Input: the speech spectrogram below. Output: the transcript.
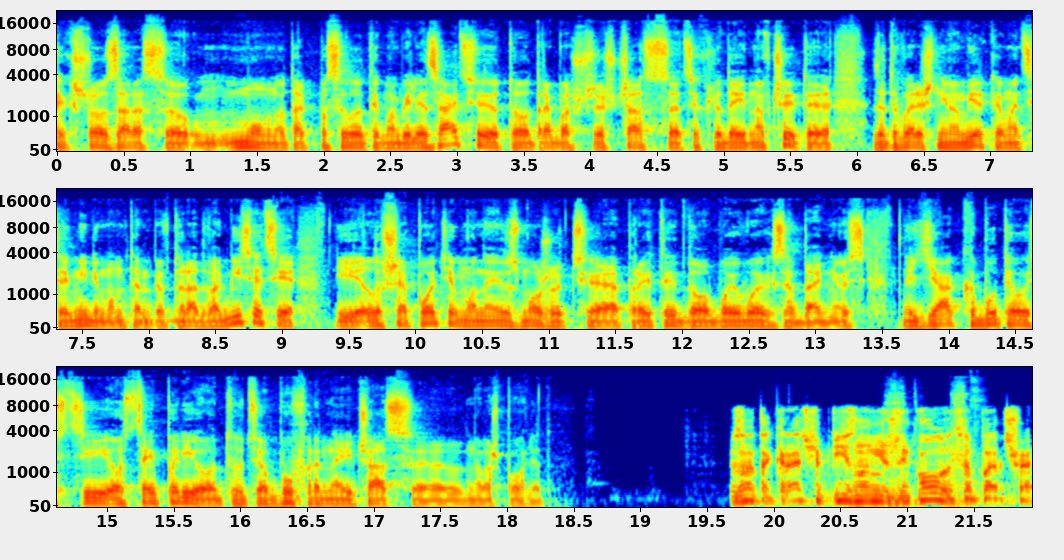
якщо зараз е, умовно так посилити мобілізацію, то треба ще час цих людей навчити за теперішніми мірками. Це мінімум там півтора-два місяці, і лише потім вони зможуть прийти перейти до бойових завдань. Ось як бути ось ці ось цей період, цього буферний час, е, на ваш погляд? Знаєте, краще пізно ніж ніколи. Це перше.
